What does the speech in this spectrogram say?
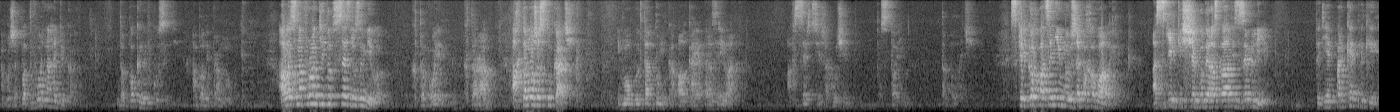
а може потворна гадюка, допоки не вкусить або не промовить. А ось на фронті тут все зрозуміло. Хто воїн, хто раб, а хто може стукач. І мов би та думка палкає перезріла, а в серці жагучим то стогін, то плач. Скількох пацанів ми вже поховали, а скільки ще буде розкладатись землі. Тоді як паркетники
